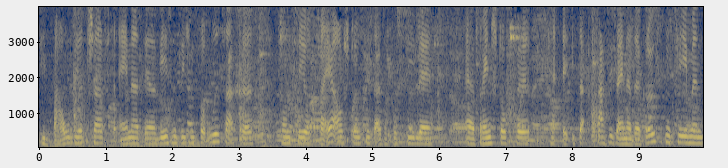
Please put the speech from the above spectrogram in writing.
die Bauwirtschaft einer der wesentlichen Verursacher von CO2-Ausstoß ist, also fossile äh, Brennstoffe. Äh, das ist einer der größten Themen,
